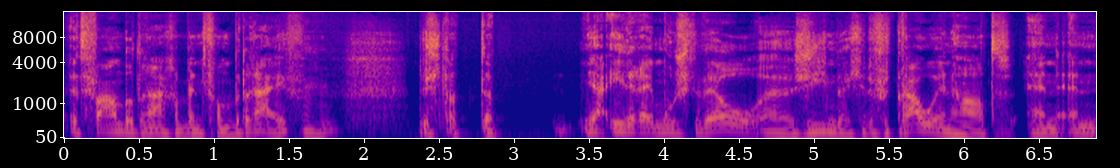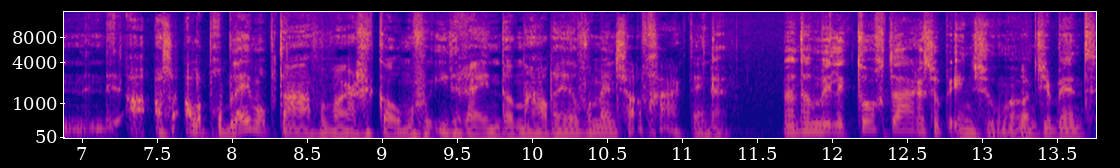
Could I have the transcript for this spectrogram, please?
het vaandeldrager bent van het bedrijf. Mm -hmm. Dus dat, dat, ja, iedereen moest wel uh, zien dat je er vertrouwen in had. En, en als alle problemen op tafel waren gekomen voor iedereen, dan hadden heel veel mensen afgehaakt, denk ik. Ja. Nou, dan wil ik toch daar eens op inzoomen. Want je bent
